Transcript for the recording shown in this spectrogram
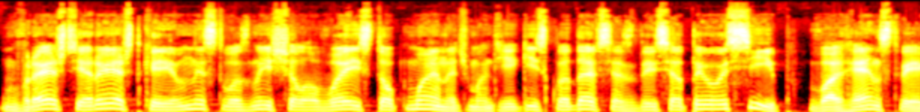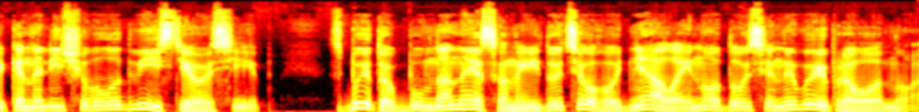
Врешті-решт, керівництво знищило весь топ-менеджмент, який складався з 10 осіб, в агентстві, яке налічувало 200 осіб. Збиток був нанесений, і до цього дня лайно досі не виправлено.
